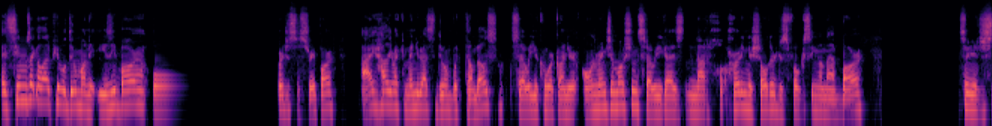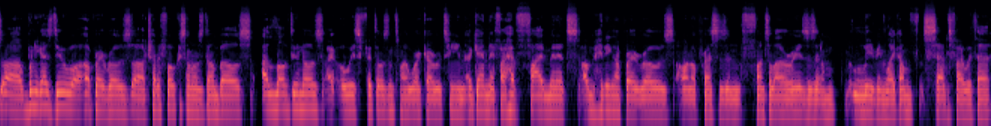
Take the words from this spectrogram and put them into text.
It seems like a lot of people do them on the EZ bar or, or just a straight bar. I highly recommend you guys to do them with dumbbells, so that way you can work on your own range of motion. So that way you guys not hurting your shoulder, just focusing on that bar. So you just uh, when you guys do uh, upright rows, uh, try to focus on those dumbbells. I love doing those. I always fit those into my workout routine. Again, if I have five minutes, I'm hitting upright rows, Arnold presses, and frontal lateral raises, and I'm leaving. Like I'm satisfied with that.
